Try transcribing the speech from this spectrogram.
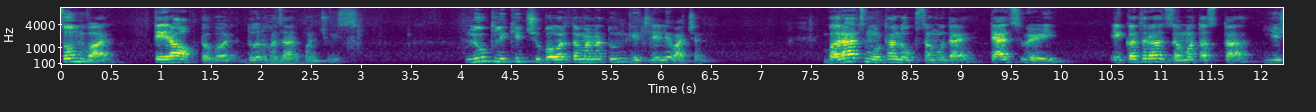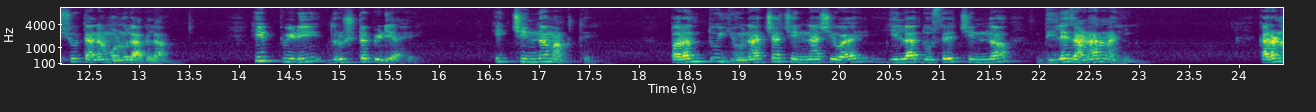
सोमवार तेरा ऑक्टोबर दोन हजार पंचवीस. लूक लिखित शुभवर्तमानातून घेतलेले वाचन. बराच मोठा लोकसमुदाय त्याच वेळी एकत्र जमत असता येशू त्यांना म्हणू लागला ही पिढी दृष्ट पिढी आहे. ही चिन्ह मागते. परंतु युनाच्या चिन्हाशिवाय हिला दुसरे चिन्ह दिले जाणार नाही. कारण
